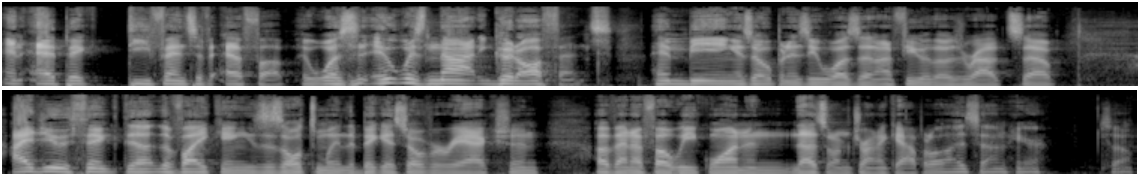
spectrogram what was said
an epic defensive f up. It wasn't. It was not good offense. Him being as open as he was on a few of those routes. So I do think the the Vikings is ultimately the biggest overreaction of NFL Week One, and that's what I'm trying to capitalize on here. So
